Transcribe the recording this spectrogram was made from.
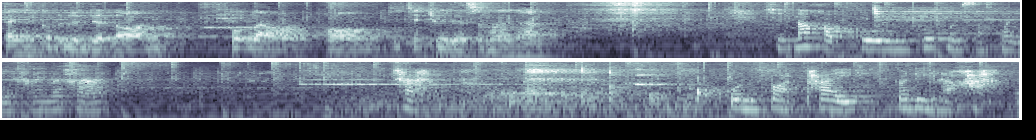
ถ้าเห็นคนอื่นเดือดร้อน พวกเราพร้อมที่จะช่วยเหลือเสมอครับ ฉันต้องขอบคุณพวกคุณสองคนอีกครั้งนะคะ ค่ะ คุณปลอดภัยก็ดีแล้วค่ะ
